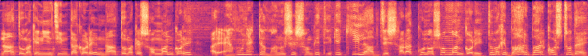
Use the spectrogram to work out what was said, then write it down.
না তোমাকে নিয়ে চিন্তা করে না তোমাকে সম্মান করে আর এমন একটা মানুষের সঙ্গে থেকে কি লাভ যে সারাক্ষণ অসম্মান করে? তোমাকে বারবার কষ্ট দেয়।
